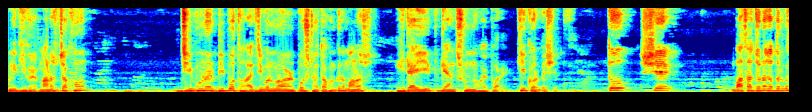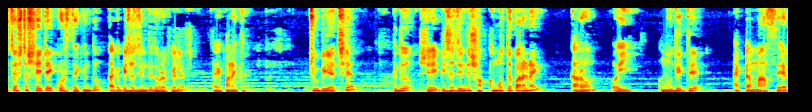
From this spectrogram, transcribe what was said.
উনি কী করে, মানুষ যখন জীবনের বিপদ হয়, জীবন মরণের প্রশ্ন হয়, তখন কিন্তু মানুষ হৃদয়িত জ্ঞান শূন্য হয়ে পড়ে। কি করবে সে? তো সে বাঁচার জন্য যতটুকু চেষ্টা সেটাই করছে, কিন্তু তাকে পিসাস জিনতে ধরে ফেলে, তাকে পানিতে চুবিয়েছে, কিন্তু সেই পিসাস জিনতে সক্ষম হতে পারে নাই, কারণ ওই নদীতে একটা মাছের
